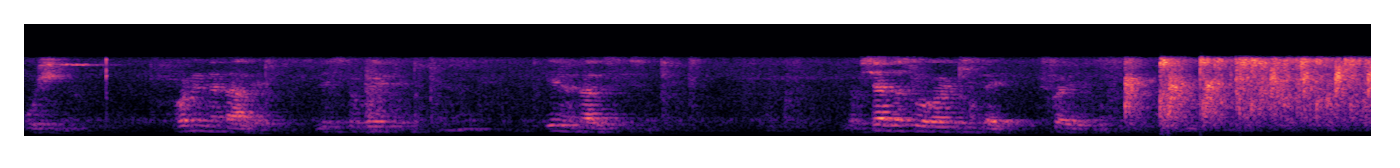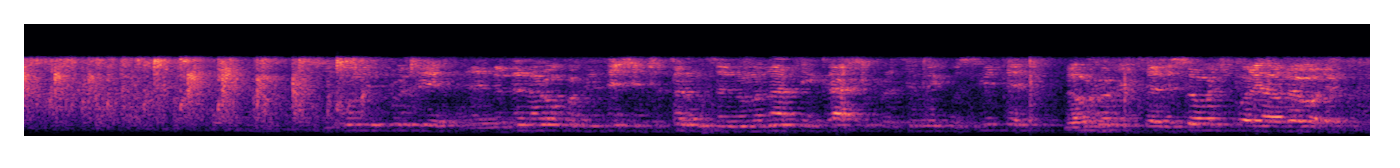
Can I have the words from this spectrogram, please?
учнів. Вони не дали відступити і не дали стиснути. Вся заслуга дітей школі. Шановні друзі, е, людина року 2014 номінації Кращий працівник освіти нагороджується Лісович Ольга Григорівна.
